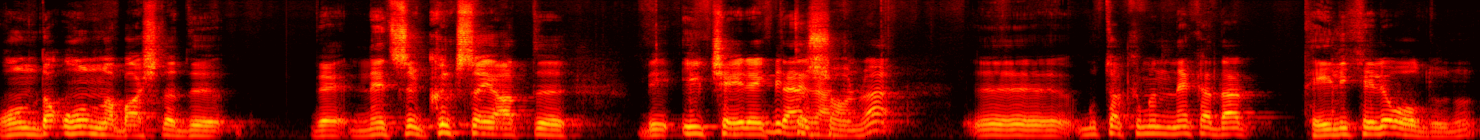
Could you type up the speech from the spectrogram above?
10'da 10'la başladığı ve Nets'in 40 sayı attığı bir ilk çeyrekten sonra e, bu takımın ne kadar tehlikeli olduğunu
